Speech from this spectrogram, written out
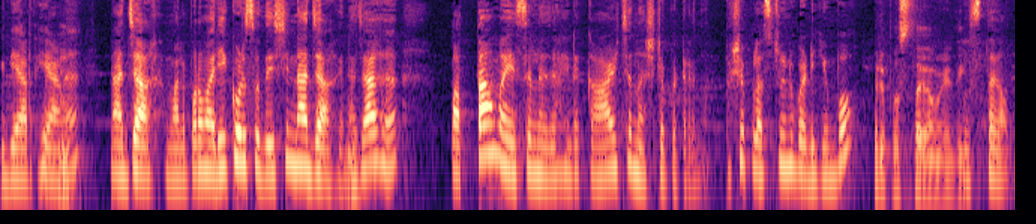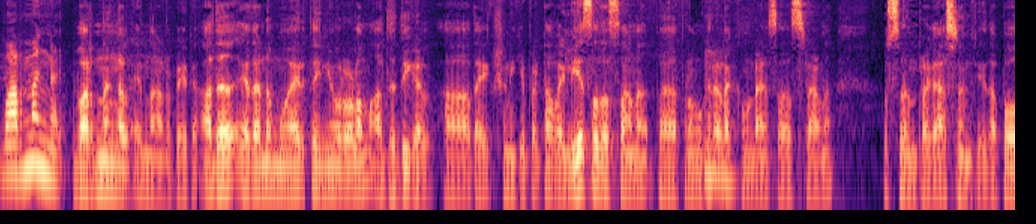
വിദ്യാർത്ഥിയാണ് നജാഹ്. മലപ്പുറം അരീക്കോട് സ്വദേശി നജാഹ്. നജാഹ് പത്താം വയസ്സിൽ നജാഹിന്റെ കാഴ്ച നഷ്ടപ്പെട്ടിരുന്നു. പക്ഷെ പ്ലസ് ടുവിന് പഠിക്കുമ്പോൾ ഒരു പുസ്തകം എഴുതി. പുസ്തകം വർണങ്ങൾ. വർണങ്ങൾ എന്നാണ് പേര്. അത് ഏതാണ്ട് മൂവായിരത്തി അഞ്ഞൂറോളം അതിഥികൾ അതായത് ക്ഷണിക്കപ്പെട്ട വലിയ സദസ്സാണ് പ്രമുഖരടക്കം പ്രമുഖരടക്കമുണ്ടായ സദസ്സിലാണ് പുസ്തകം പ്രകാശനം ചെയ്തത്. അപ്പോൾ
